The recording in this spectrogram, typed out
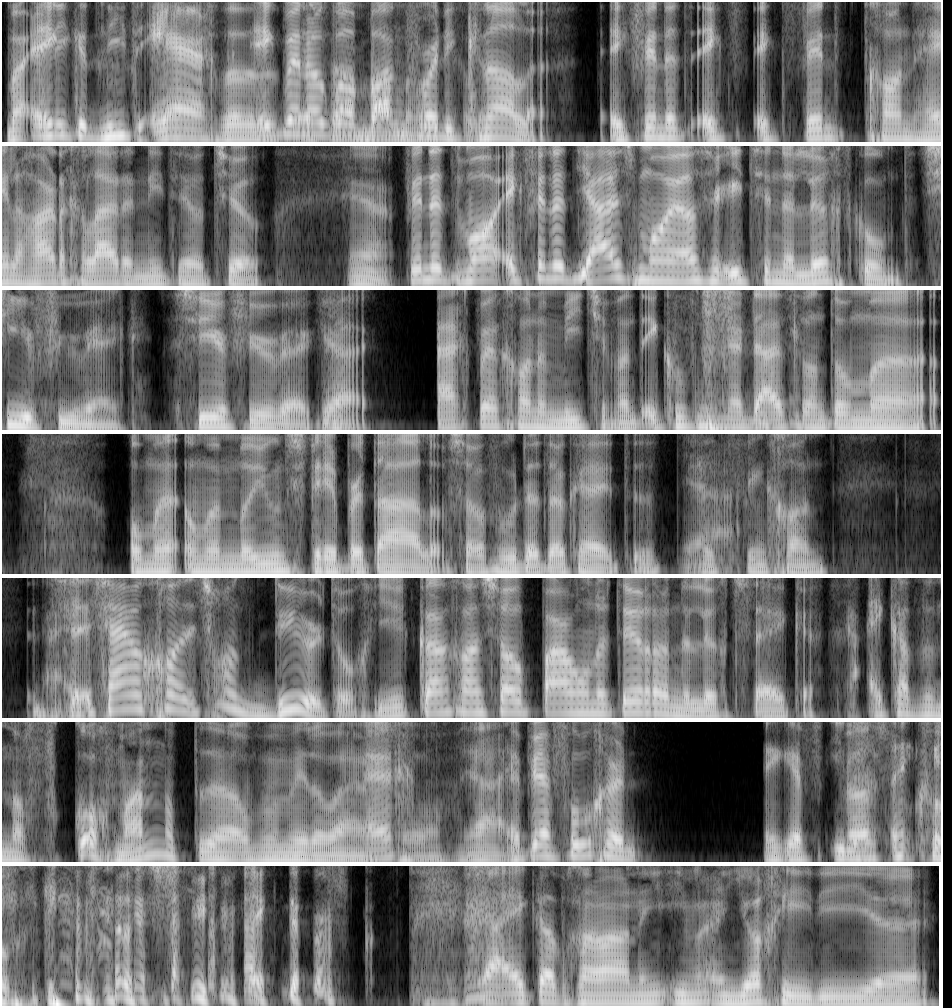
Maar ik, ik, het niet erg. Dat ik ben ook wel bang voor die knallen. Ik vind, het, ik, ik vind het gewoon hele harde geluiden niet heel chill. Ja. Ik vind, het mooi, ik vind het juist mooi als er iets in de lucht komt. Siervuurwerk. Siervuurwerk, ja. Eigenlijk ben ik gewoon een mietje, want ik hoef niet naar Duitsland om, eh, om, een, om een miljoen stripper te halen of zo, of hoe dat ook heet. Dat, Ja. dat vind ik gewoon... Het, zijn ook gewoon, het is gewoon duur, toch? Je kan gewoon zo een paar honderd euro in de lucht steken. Ja, ik had het nog verkocht, man, op, de, op mijn middelbare Echt? school. Ja, Heb jij vroeger... Ik heb iemand verkocht? ik heb wel eens vuurwerk doorverkocht. Ja, ik had gewoon een, iemand- een jochie die, eh,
